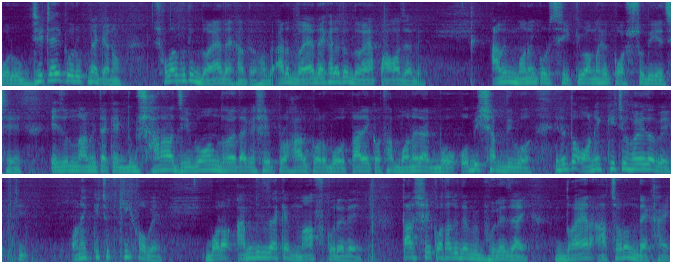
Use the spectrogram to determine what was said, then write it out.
করুক, যেটাই করুক না কেন, সবার প্রতি দয়া দেখাতে হবে। আর দয়া দেখালে তো দয়া পাওয়া যাবে। আমি মনে করছি কেউ আমাকে কষ্ট দিয়েছে এই জন্য আমি তাকে একদম সারা জীবন ধরে তাকে সেই প্রহার করব, তার এই কথা মনে রাখব, অভিশাপ দিব। এটা তো অনেক কিছু হয়ে যাবে, কি অনেক কিছু কি হবে? বরং আমি যদি তাকে মাফ করে দেয় তার সেই কথা যদি আমি ভুলে যাই, দয়ার আচরণ দেখাই,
